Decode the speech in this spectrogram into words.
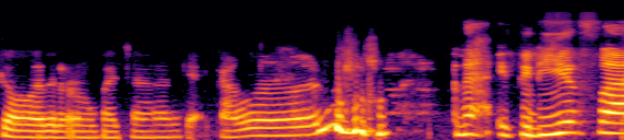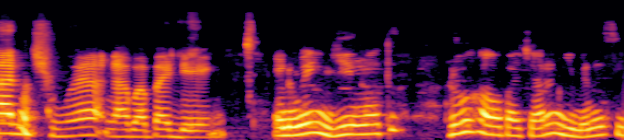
kalau ngeliatin orang pacaran kayak kangen. Nah itu dia Van. Cuma gak apa-apa deng. Anyway Gi lo tuh dulu kalau pacaran gimana sih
